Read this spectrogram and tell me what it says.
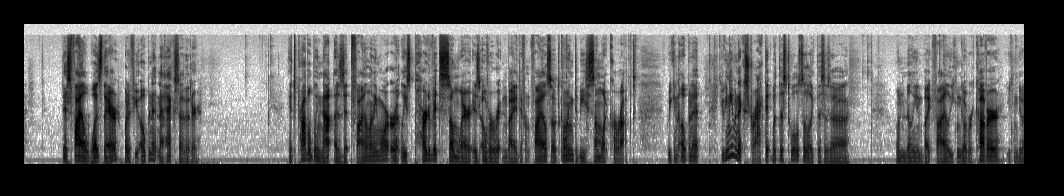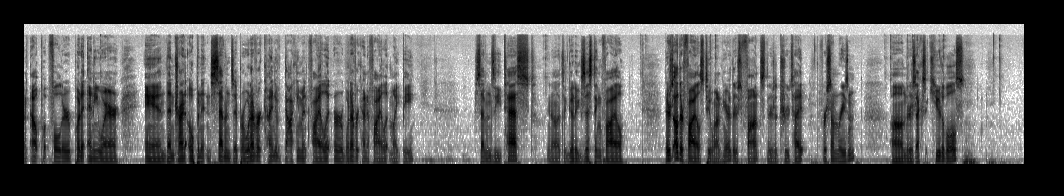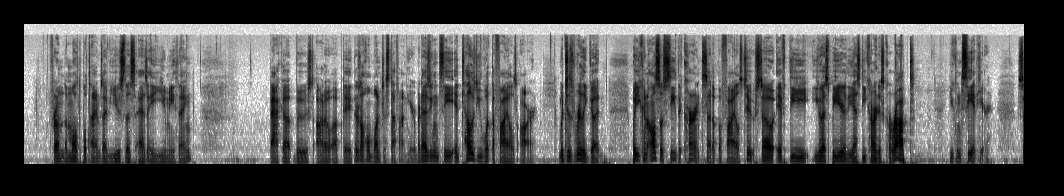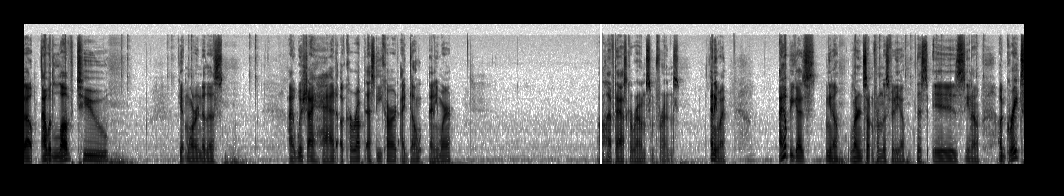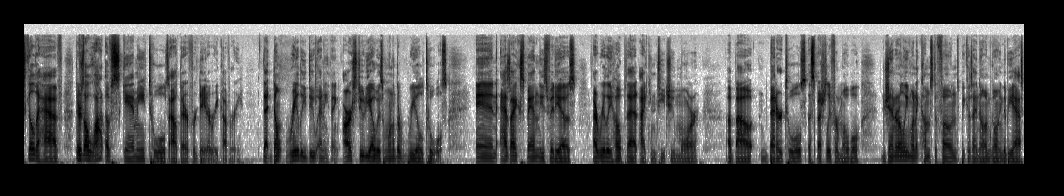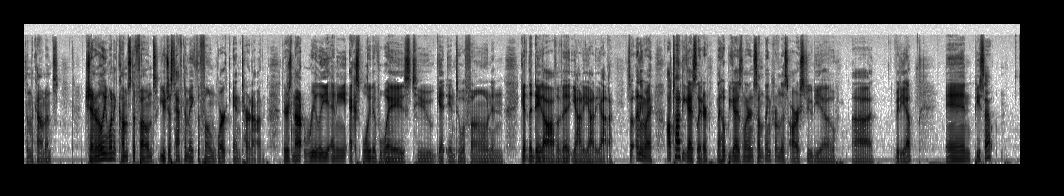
this file was there, but if you open it in a hex editor, it's probably not a zip file anymore, or at least part of it somewhere is overwritten by a different file, so it's going to be somewhat corrupt. We can open it. You can even extract it with this tool, so like this is a 1 million byte file. You can go recover, you can do an output folder, put it anywhere, and then try to open it in 7-zip or whatever kind of document file it, or whatever kind of file it might be. 7z test, you know, it's a good existing file. There's other files too on here. There's fonts. There's a true type for some reason. Um, there's executables from the multiple times I've used this as a YUMI thing. Backup, boost, auto update. There's a whole bunch of stuff on here. But as you can see, it tells you what the files are, which is really good. But you can also see the current setup of files too. So if the USB or the SD card is corrupt, you can see it here. So I would love to get more into this. I wish I had a corrupt SD card. I don't anywhere. I'll have to ask around some friends. Anyway, I hope you guys, you know, learned something from this video. This is, you know, a great skill to have. There's a lot of scammy tools out there for data recovery that don't really do anything. R-Studio is one of the real tools. And as I expand these videos, I really hope that I can teach you more about better tools, especially for mobile. Generally, when it comes to phones, because I know I'm going to be asked in the comments, generally, when it comes to phones, you just have to make the phone work and turn on. There's not really any exploitive ways to get into a phone and get the data off of it, yada, yada, yada. So, anyway, I'll talk to you guys later. I hope you guys learned something from this R-Studio uh, video, and peace out.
